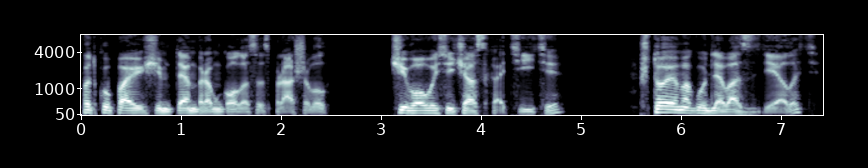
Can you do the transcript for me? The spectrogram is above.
подкупающим тембром голоса спрашивал, «Чего вы сейчас хотите? Что я могу для вас сделать?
